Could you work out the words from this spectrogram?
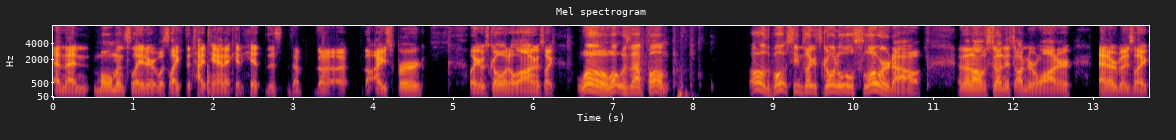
And then moments later, it was like the Titanic had hit this the the the iceberg. Like it was going along. It was like, whoa, what was that bump? Oh, the boat seems like it's going a little slower now. And then all of a sudden it's underwater, and everybody's like,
